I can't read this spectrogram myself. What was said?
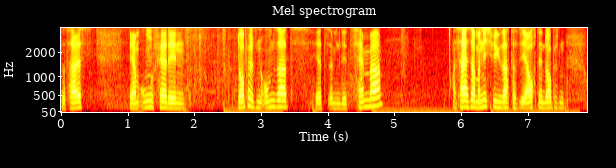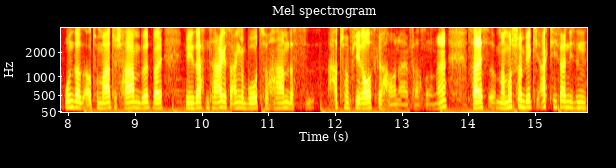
Das heißt, wir haben ungefähr den doppelten Umsatz jetzt im Dezember. Das heißt aber nicht, wie gesagt, dass ihr auch den doppelten Umsatz automatisch haben wird, weil, wie gesagt, ein Tagesangebot zu haben, das hat schon viel rausgehauen einfach so. Ne? Das heißt, man muss schon wirklich aktiv an diesen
